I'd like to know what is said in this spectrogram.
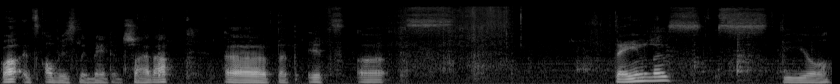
Well, it's obviously made in China, uh, but it's a stainless steel,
